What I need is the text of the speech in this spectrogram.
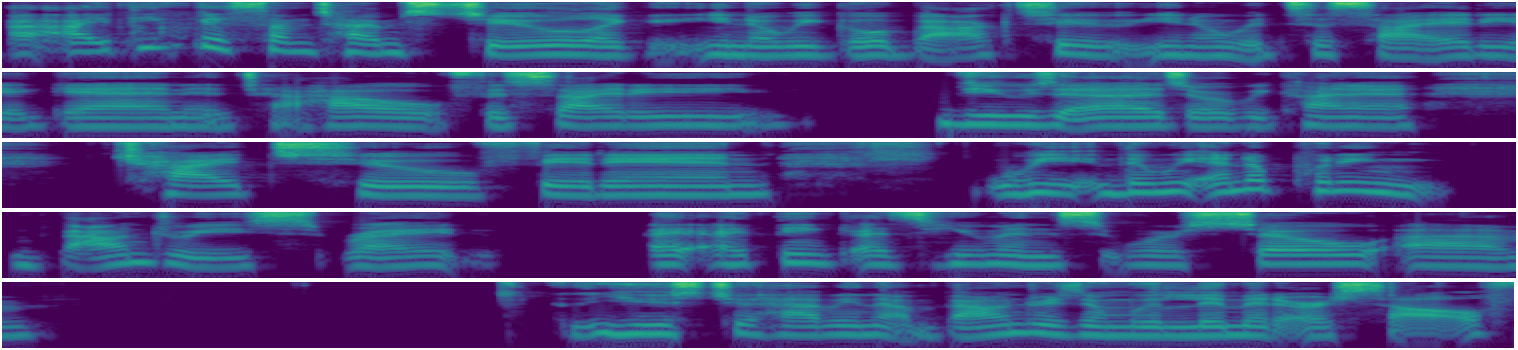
I think it's sometimes too, like, you know, we go back to, you know, with society again, into how society views us, or we kind of try to fit in. We, then we end up putting boundaries, right? I, I think as humans, we're so, um, used to having that boundaries and we limit ourselves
